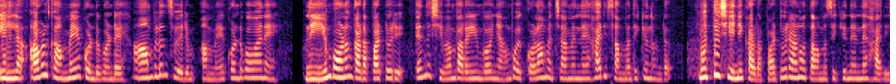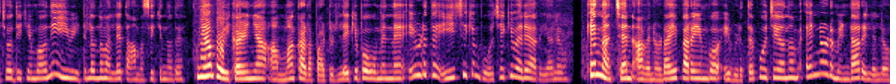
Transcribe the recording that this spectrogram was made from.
ഇല്ല അവൾക്ക് അമ്മയെ കൊണ്ടുപോണ്ടേ? ആംബുലൻസ് വരും. അമ്മയെ കൊണ്ടുപോവാനേ. നീയും പോണം കടപ്പാട്ടൂര് എന്ന് ശിവൻ പറയുമ്പോൾ ഞാൻ പോയിക്കോളാം അച്ചാമെന്ന് ഹരി സമ്മതിക്കുന്നുണ്ട്. മുത്തശ്ശി ഇനി കടപ്പാട്ടൂരാണോ താമസിക്കുന്നതെന്ന് ഹരി ചോദിക്കുമ്പോൾ നീ ഈ വീട്ടിലൊന്നുമല്ലേ താമസിക്കുന്നത്? ഞാൻ പോയി കഴിഞ്ഞാൽ അമ്മ കടപ്പാട്ടൂരിലേക്ക് പോകുമെന്ന് ഇവിടുത്തെ ഈച്ചയ്ക്കും പൂച്ചയ്ക്കും വരെ അറിയാലോ. എന്നച്ഛൻ അവനോടായി പറയുമ്പോൾ ഇവിടുത്തെ പൂച്ചയൊന്നും എന്നോട് മിണ്ടാറില്ലല്ലോ.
